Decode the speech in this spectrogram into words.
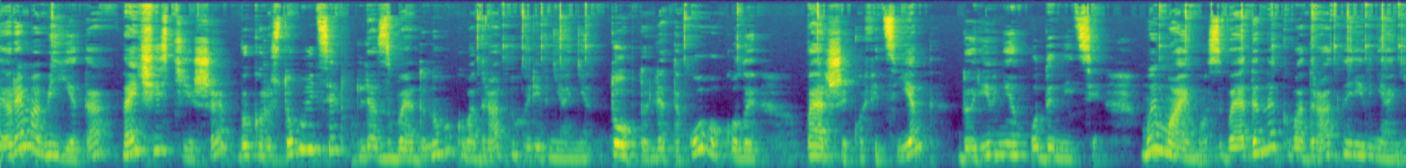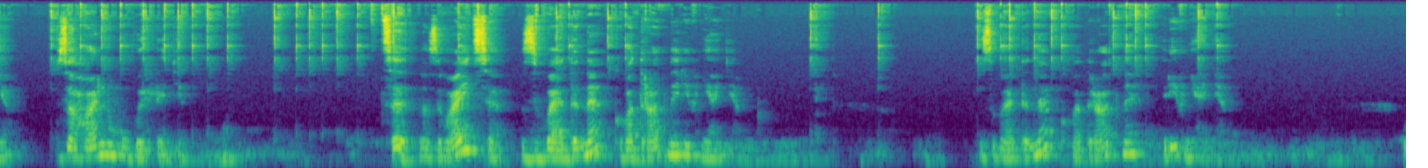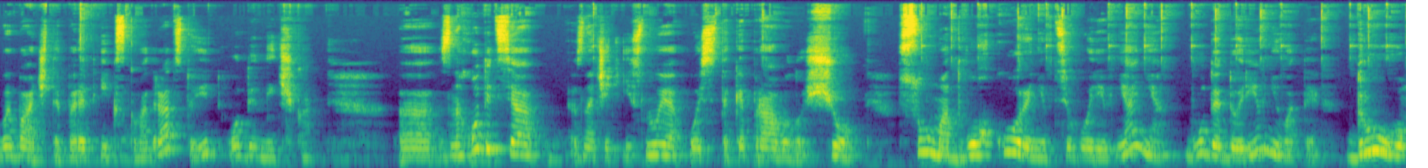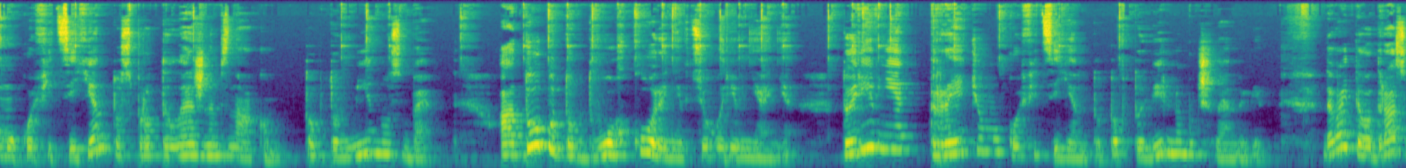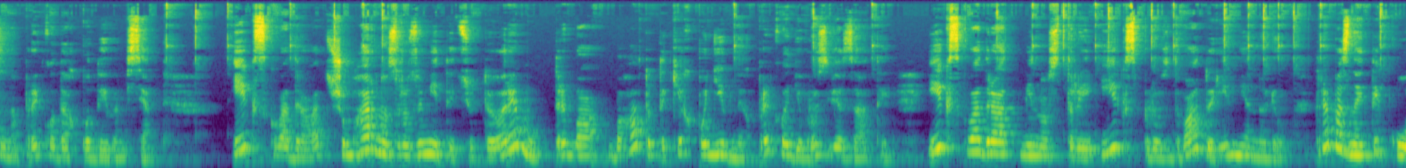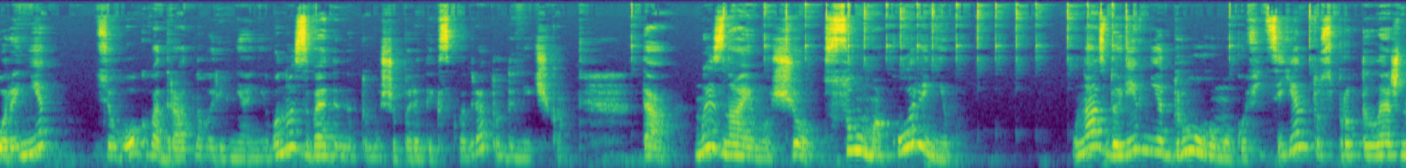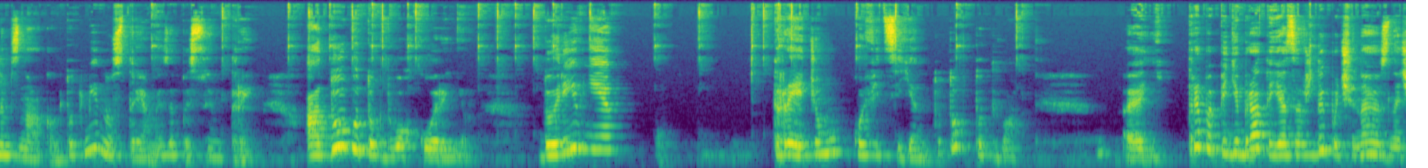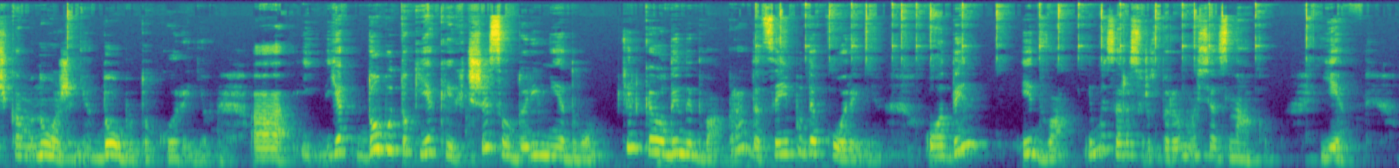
Теорема Вієта найчастіше використовується для зведеного квадратного рівняння, тобто для такого, коли перший коефіцієнт дорівнює одиниці. Ми маємо зведене квадратне рівняння в загальному вигляді. Це називається зведене квадратне рівняння. Зведене квадратне рівняння. Ви бачите, перед х квадрат стоїть одиничка. Е, знаходиться, значить, існує ось таке правило, що сума двох коренів цього рівняння буде дорівнювати другому коефіцієнту з протилежним знаком, тобто мінус b. А добуток двох коренів цього рівняння дорівнює третьому коефіцієнту, тобто вільному членові. Давайте одразу на прикладах подивимося. Х квадрат, щоб гарно зрозуміти цю теорему, треба багато таких подібних прикладів розв'язати. х квадрат мінус 3х плюс 2 дорівнює 0. Треба знайти корені цього квадратного рівняння. Воно зведене, тому що перед х квадрат одиничка. Так, ми знаємо, що сума коренів у нас дорівнює другому коефіцієнту з протилежним знаком. Тут мінус 3, а ми записуємо 3. А добуток двох коренів дорівнює третьому коефіцієнту, тобто 2. Е, Треба підібрати, я завжди починаю з значка множення, добуток коренів. Добуток яких чисел дорівнює 2? Тільки 1 і 2, правда? Це і буде корені. 1 і 2. І ми зараз розберемося знаком. Є.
